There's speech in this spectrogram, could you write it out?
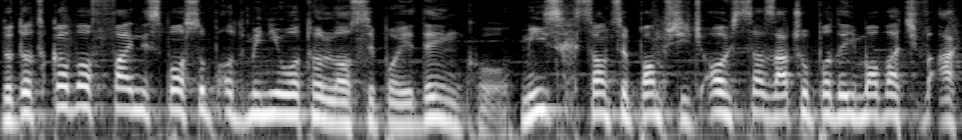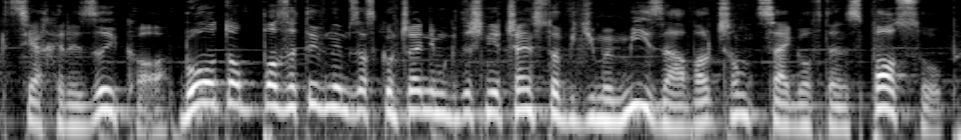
Dodatkowo w fajny sposób odmieniło to losy pojedynku. Miz, chcący pomścić ojca, zaczął podejmować w akcjach ryzyko. Było to pozytywnym zaskoczeniem, gdyż nieczęsto widzimy Miza walczącego w ten sposób.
